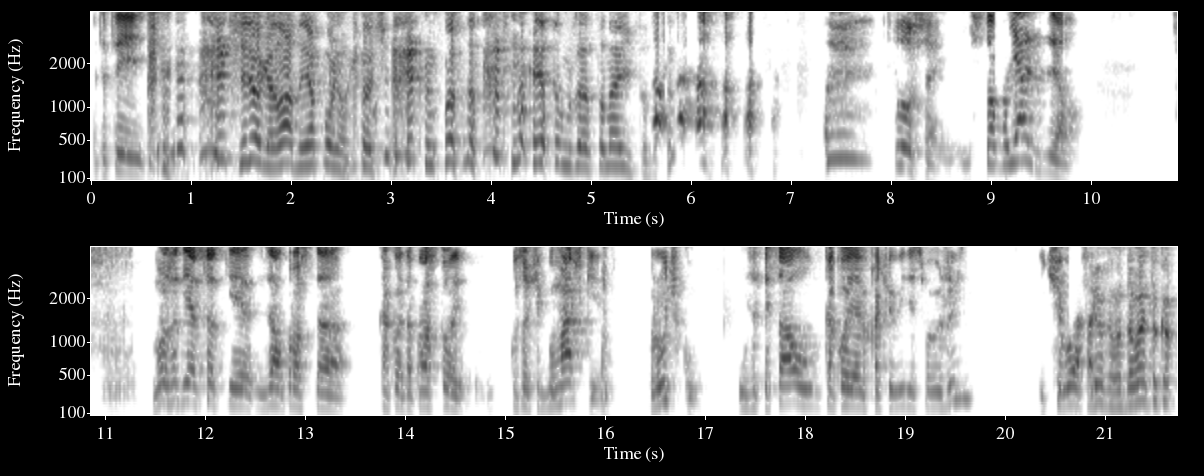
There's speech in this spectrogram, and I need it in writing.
Это ты... Серега, ладно, я понял, короче. Можно на этом уже остановиться. Слушай, что бы я сделал? Может, я все-таки взял просто какой-то простой кусочек бумажки, ручку и записал, какой я хочу видеть свою жизнь. И чего Серега, ну давай только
